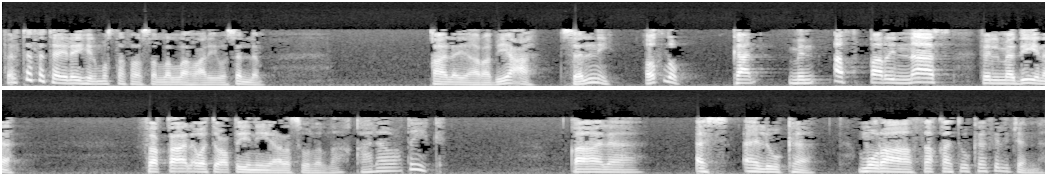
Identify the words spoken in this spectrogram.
فالتفت إليه المصطفى صلى الله عليه وسلم. قال يا ربيعة سلني. اطلب. كان من أفقر الناس في المدينة. فقال وتعطيني يا رسول الله؟ قال أعطيك. قال أسألك مرافقتك في الجنة.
